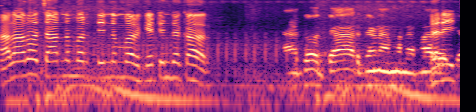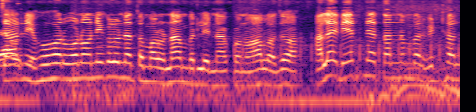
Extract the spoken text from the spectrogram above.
હાલો હાલો ચાર નંબર તીન number get in the car આ તો ચાર જણા મને મારે અરે ચારની હોહર ઓનો નીકળો ને તો મારું નામ બદલી નાખવાનું. હાલો જો. હાલે બેટ ને ત્રણ નંબર વિઠ્ઠલ.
